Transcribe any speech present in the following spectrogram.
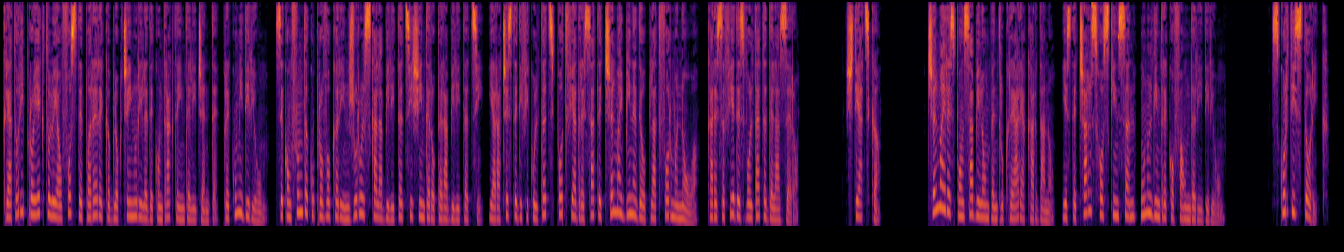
Creatorii proiectului au fost de părere că blockchain-urile de contracte inteligente, precum Ethereum, se confruntă cu provocări în jurul scalabilității și interoperabilității, iar aceste dificultăți pot fi adresate cel mai bine de o platformă nouă, care să fie dezvoltată de la zero. Știați că cel mai responsabil om pentru crearea Cardano este Charles Hoskinson, unul dintre cofounderii Ethereum. Scurt istoric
